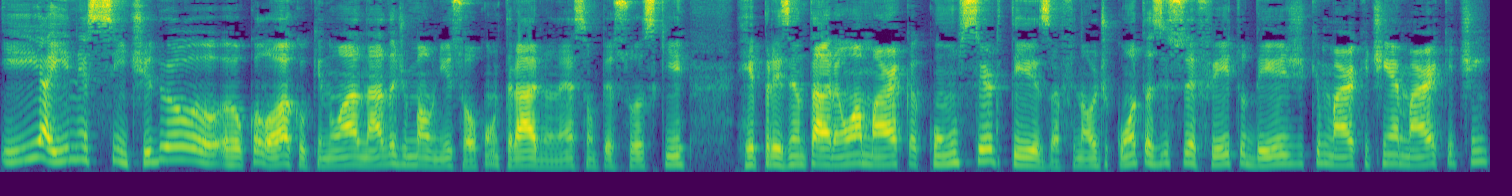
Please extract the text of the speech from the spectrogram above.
E aí, nesse sentido, eu, eu coloco que não há nada de mal nisso, ao contrário, né? São pessoas que representarão a marca com certeza. Afinal de contas, isso é feito desde que marketing é marketing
